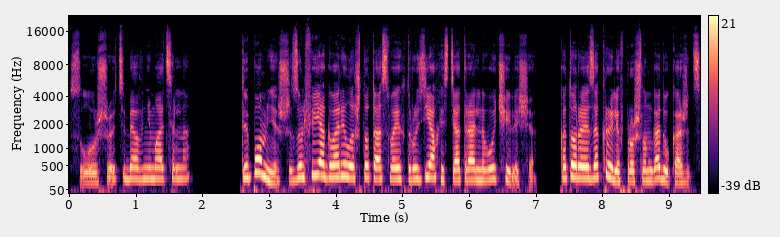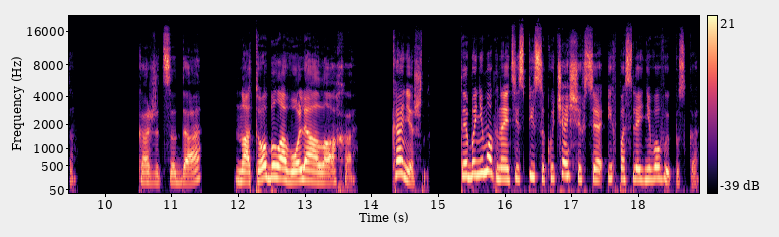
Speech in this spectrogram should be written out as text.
«Слушаю тебя внимательно». «Ты помнишь, Зульфия говорила что-то о своих друзьях из театрального училища, которое закрыли в прошлом году, кажется?» «Кажется, да. Но то была воля Аллаха. Конечно. Ты бы не мог найти список учащихся их последнего выпуска,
